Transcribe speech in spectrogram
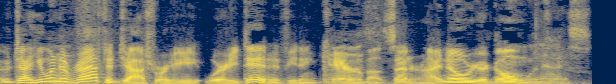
wanted he wouldn't have drafted Josh where he where he did if he didn't care Mm. about center. I know where you're going with Nah. this.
